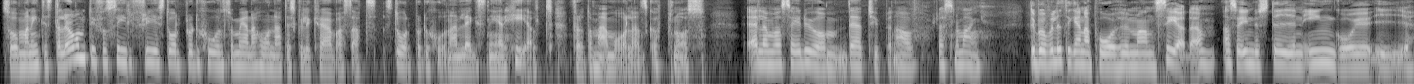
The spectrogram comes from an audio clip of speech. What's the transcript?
Så om man inte ställer om till fossilfri stålproduktion så menar hon att det skulle krävas att stålproduktionen läggs ner helt för att de här målen ska uppnås. Ellen, vad säger du om den typen av resonemang? Det beror lite grann på hur man ser det. Alltså industrin ingår ju i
